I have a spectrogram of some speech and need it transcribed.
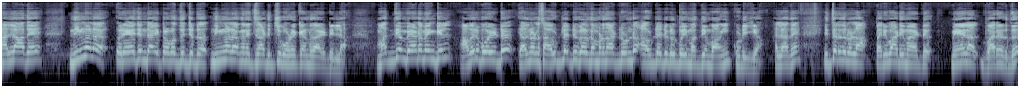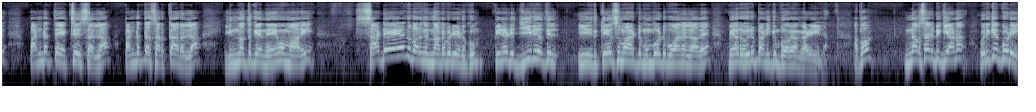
അല്ലാതെ നിങ്ങൾ ഒരു ഏജന്റായി പ്രവർത്തിച്ചിട്ട് നിങ്ങൾ അങ്ങനെ അടിച്ചു കൊടുക്കേണ്ടതായിട്ടില്ല മദ്യം വേണമെങ്കിൽ അവർ പോയിട്ട് അതിനുള്ള ഔട്ട്ലെറ്റുകൾ നമ്മുടെ നാട്ടിലുണ്ട്. ഔട്ട്ലെറ്റുകൾ പോയി മദ്യം വാങ്ങി കുടിക്കുക. അല്ലാതെ ഇത്തരത്തിലുള്ള പരിപാടിയുമായിട്ട് മേലാൽ വരരുത്. പണ്ടത്തെ എക്സൈസ് അല്ല പണ്ടത്തെ സർക്കാരല്ല. ഇന്നത്തെ നിയമം മാറി സഡേന്ന് പറഞ്ഞ് നടപടിയെടുക്കും. പിന്നീട് ജീവിതത്തിൽ ഈ കേസുമായിട്ട് മുമ്പോട്ട് പോകാനല്ലാതെ വേറെ ഒരു പണിക്കും പോകാൻ കഴിയില്ല. അപ്പം ഇന്ന് അവസാനിപ്പിക്കുകയാണ്. ഒരിക്കൽ കൂടി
